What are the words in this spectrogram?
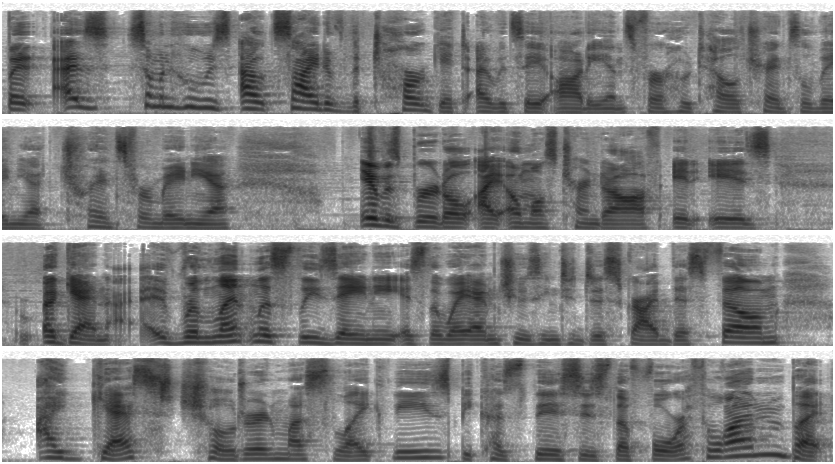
But as someone who is outside of the target, I would say, audience for Hotel Transylvania Transformania, it was brutal. I almost turned it off. It is again, relentlessly zany is the way I'm choosing to describe this film. I guess children must like these because this is the fourth one, but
